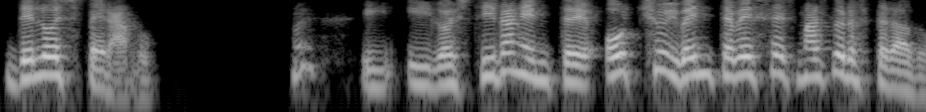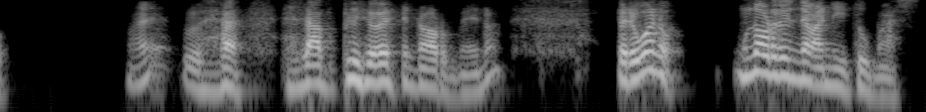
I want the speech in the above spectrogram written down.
de lo esperado y, lo estiran entre 8 y 20 veces más de lo esperado. ¿eh? El amplio es enorme, ¿no? Pero bueno, un orden de magnitud más.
